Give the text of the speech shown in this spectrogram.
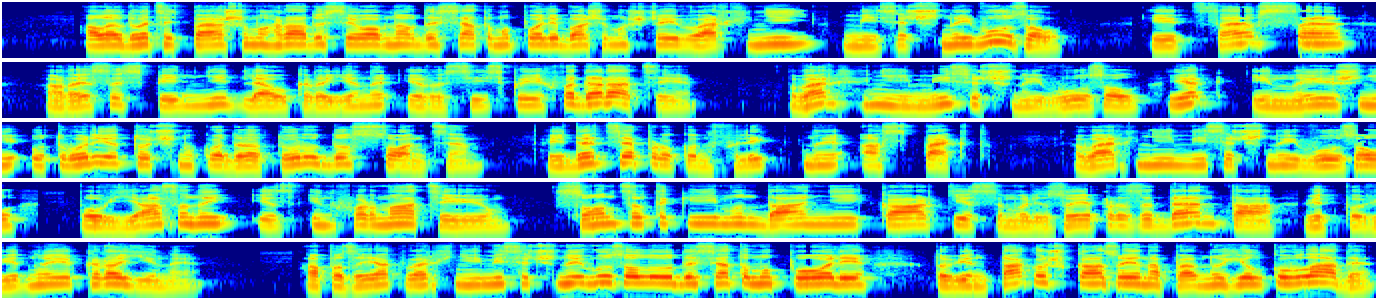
Але в 21 градусі Овна в 10-му полі бачимо ще й верхній місячний вузол. І це все риси спільні для України і Російської Федерації. Верхній місячний вузол, як і нижній, утворює точну квадратуру до Сонця. Йдеться про конфліктний аспект. Верхній місячний вузол пов'язаний із інформацією. Сонце в такій мунданній карті символізує президента відповідної країни. А позаяк верхній місячний вузол у 10-му полі, то він також вказує на певну гілку влади.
